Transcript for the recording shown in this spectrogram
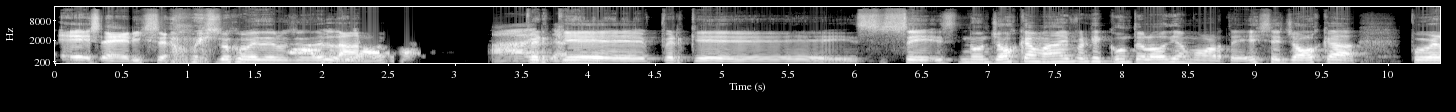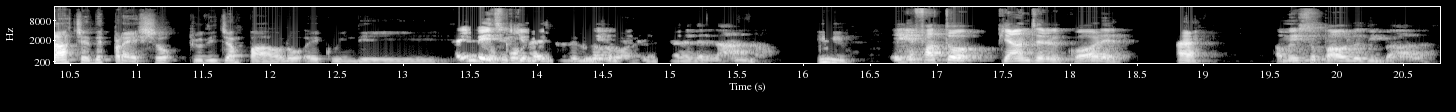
Eh, Eriksen ho messo come delusione oh, dell'anno. Ah, perché, perché se non gioca mai perché Conte lo odia a morte e se gioca poveraccio è depresso più di Giampaolo e quindi e invece che delusione dell'anno mm. e mi ha fatto piangere il cuore eh. ho messo Paolo Di Bala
